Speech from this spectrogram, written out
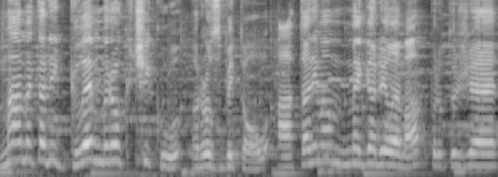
Máme tady Glam Rock Chiku rozbitou a tady mám mega dilema, protože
